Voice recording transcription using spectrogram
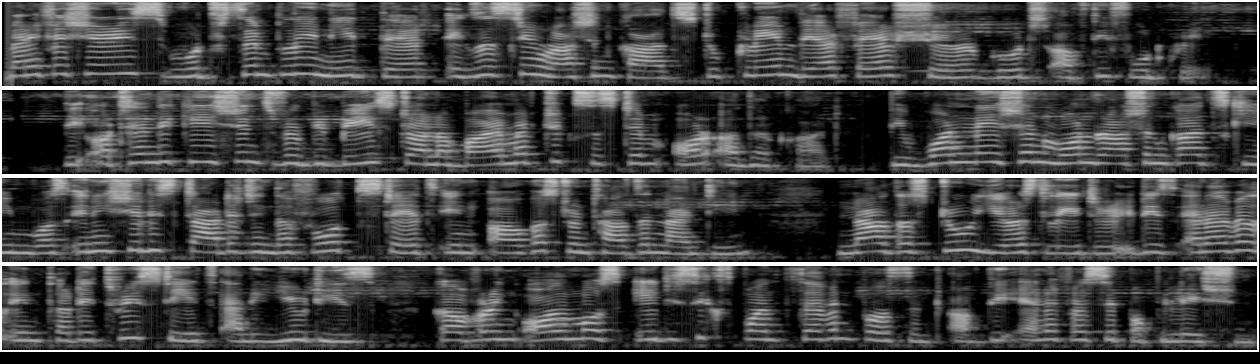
Beneficiaries would simply need their existing ration cards to claim their fair share goods of the food grain. The authentications will be based on a biometric system or other card. The One Nation One Ration Card scheme was initially started in the four states in August 2019. Now, thus two years later, it is enabled in 33 states and UTs, covering almost 86.7% of the NFSA population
